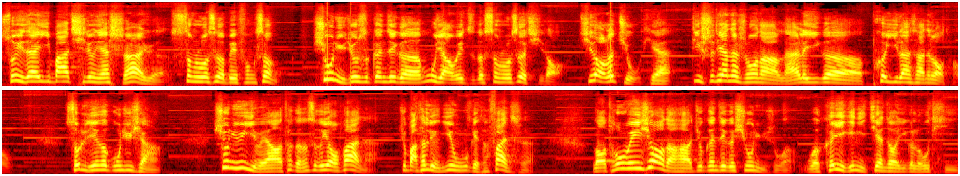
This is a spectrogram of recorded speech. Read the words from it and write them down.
所以在一八七零年十二月，圣若瑟被封圣，修女就是跟这个木匠为职的圣若瑟祈祷，祈祷了九天。第十天的时候呢，来了一个破衣烂衫的老头，手里拎个工具箱。修女以为啊，他可能是个要饭的，就把他领进屋给他饭吃。老头微笑的哈，就跟这个修女说：“我可以给你建造一个楼梯，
